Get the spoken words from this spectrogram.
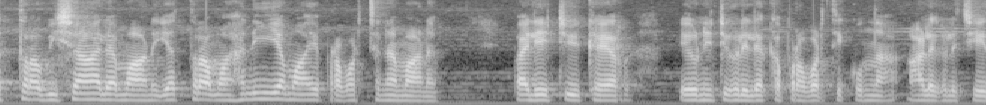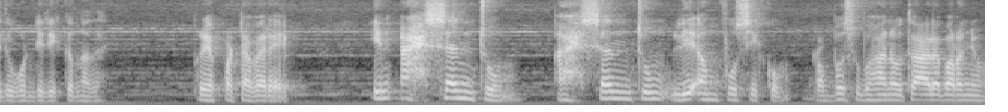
എത്ര വിശാലമാണ് എത്ര മഹനീയമായ പ്രവർത്തനമാണ് പാലിയേറ്റീവ് കെയർ യൂണിറ്റുകളിലൊക്കെ പ്രവർത്തിക്കുന്ന ആളുകൾ ചെയ്തുകൊണ്ടിരിക്കുന്നത്. പ്രിയപ്പെട്ടവരെ ഇൻ അഹ്സന്റും അഹ്സന്റും ലി അംഫുസിക്കും റബ്ബ് സുബാനോ താല പറഞ്ഞു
